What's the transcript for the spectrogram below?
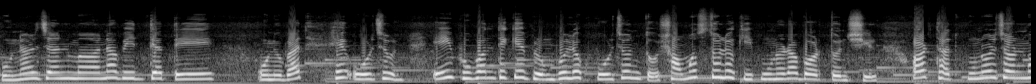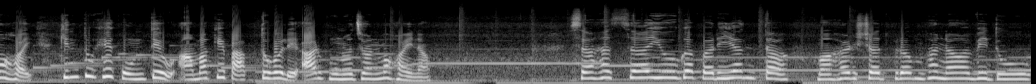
পুনর্জন্ম না বিদ্যতে। অনুবাদ, হে অর্জুন, এই ভুবন থেকে ব্রহ্মলোক পর্যন্ত সমস্ত লোকই পুনরাবর্তনশীল। অর্থাৎ পুনর্জন্ম হয়। কিন্তু হে কোনতেও, আমাকে প্রাপ্ত হলে আর পুনর্জন্ম হয় না। সহস্রযুগ পর্যন্ত মহর্ষদ ব্রহ্মণ বিদু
